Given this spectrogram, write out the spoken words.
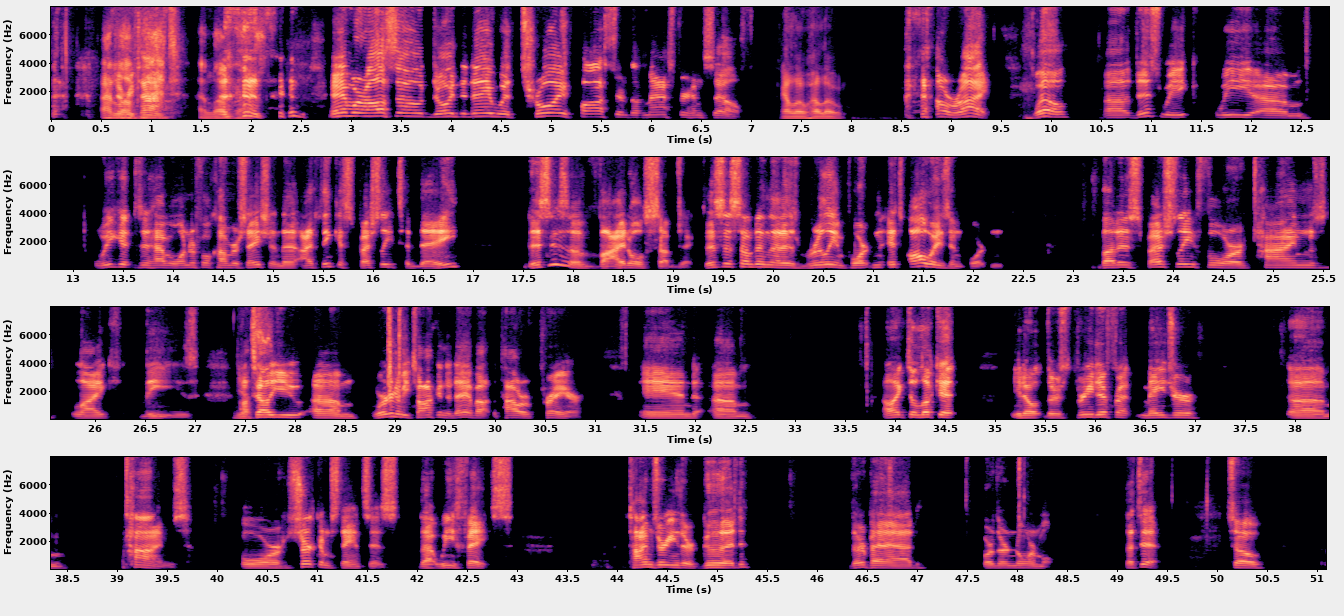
I Every love time. that. I love that. and we're also joined today with Troy Foster, the master himself. Hello, hello. All right. Well, uh, this week we um, we get to have a wonderful conversation that I think, especially today, this is a vital subject. This is something that is really important. It's always important, but especially for times like these. I'll tell you, um, we're going to be talking today about the power of prayer, and um, I like to look at, you know, there's three different major um, times or circumstances that we face. Times are either good, they're bad, or they're normal. That's it. So,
